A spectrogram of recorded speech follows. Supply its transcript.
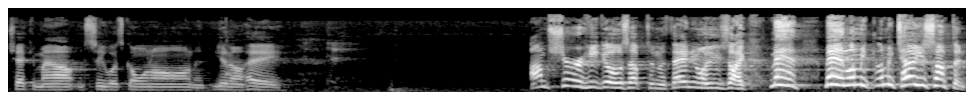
check him out and see what's going on. And, you know, hey. I'm sure he goes up to Nathaniel he's like, man, man, let me, let me tell you something.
